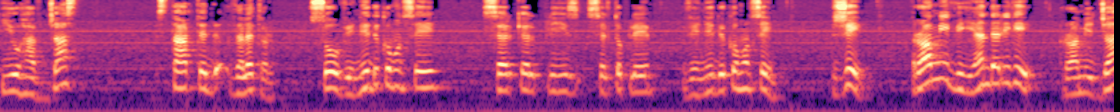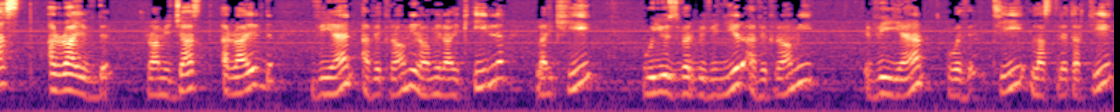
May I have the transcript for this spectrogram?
You have just started the letter. So, we venez de commencer. Circle, please, s'il te plaît. Venez de commencer. G. Rami vient d'arriver. Rami just arrived. Rami just arrived. Vient avec Rami. Rami like il, like he. We use verb venir avec Rami. Vient with T, last letter T.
